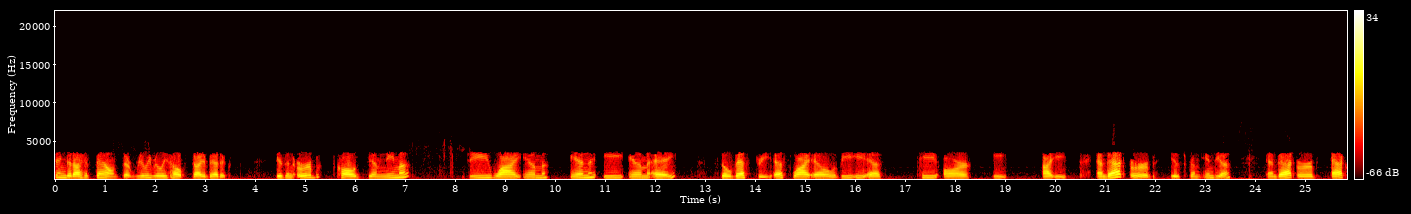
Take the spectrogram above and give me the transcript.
thing that I have found that really, really helps diabetics is an herb called Gymnema, G-Y-M-N-E-M-A, Sylvestre, S-Y-L-V-E-S-T-R-E, I-E. And that herb is from India, and that herb acts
